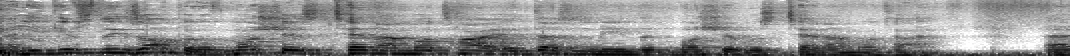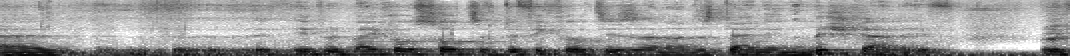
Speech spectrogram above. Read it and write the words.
And he gives the example of Moshe's ten amot high. It doesn't mean that Moshe was ten amot high. Uh, it, would make all sorts of difficulties in understanding the Mishkan if if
